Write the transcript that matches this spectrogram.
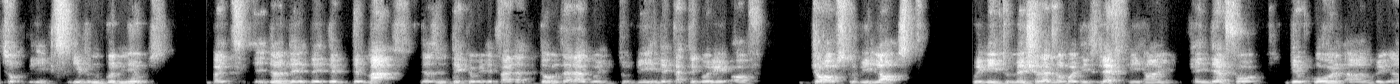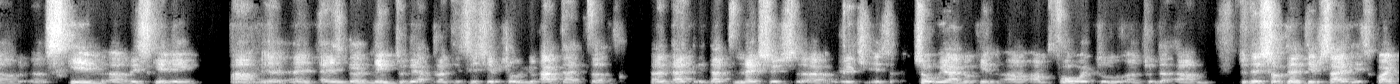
so it's even good news. But you know, the, the, the, math doesn't take away the fact that those that are going to be in the category of jobs to be lost, we need to make sure that nobody is left behind. And therefore, the whole uh, uh, skill, uh, reskilling, um, and, and uh, link to the apprenticeship. So you have that uh, uh, that that nexus, uh, which is so we are looking uh, um, forward to uh, to the um, to the substantive side is quite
